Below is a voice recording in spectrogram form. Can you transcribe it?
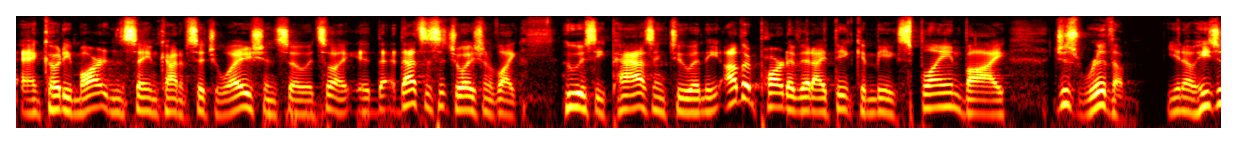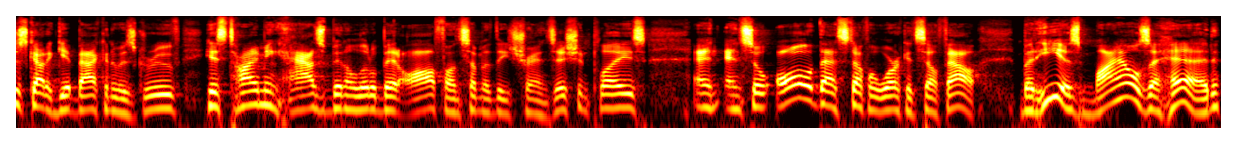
And Cody Martin, same kind of situation. So it's like, it, that's a situation of like, who is he passing to? And the other part of it, I think, can be explained by just rhythm. You know, he's just got to get back into his groove. His timing has been a little bit off on some of these transition plays. And and so all of that stuff will work itself out. But he is miles ahead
